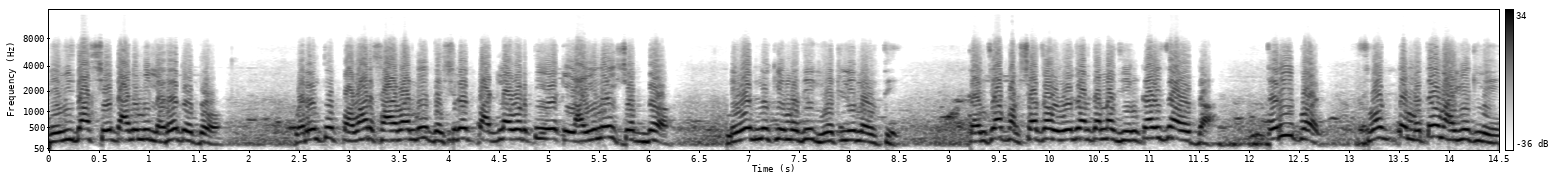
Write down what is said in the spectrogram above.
देवीदास शेठ आणि मी लढत होतो. परंतु पवार साहेबांनी दशरथ पाटलावरती एक लाईनही शब्द निवडणुकीमध्ये घेतली नव्हती. त्यांच्या पक्षाचा उमेदवार त्यांना जिंकायचा होता. तरी पण फक्त मतं मागितली.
